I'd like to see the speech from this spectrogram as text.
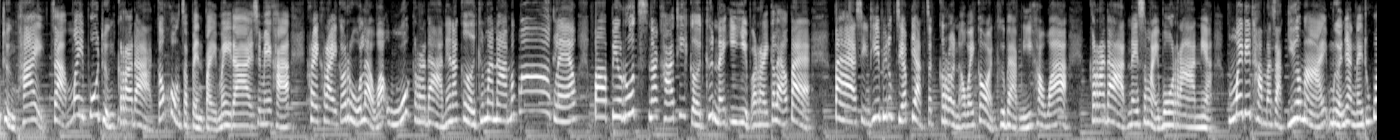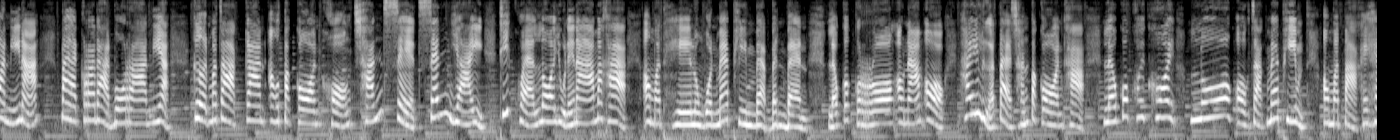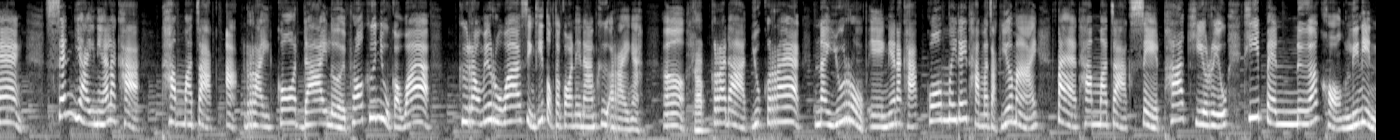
ดถึงไพ่จะไม่พูดถึงกระดาษก็คงจะเป็นไปไม่ได้ใช่ไหมคะ ใครๆก็รู้แหละว่าอู้กระดาษเนี่ยนะเกิดขึ้นมานานมากๆแล้วปาปิรุสนะคะที่เกิดขึ้นในอียิปต์อะไรก็แล้วแต่ แต่สิ่งที่พี่ลูกเจี๊ยบอยากจะเกริ่นเอาไว้ก่อนคือแบบนี้ค่ะว่า กระดาษในสมัยโบราณเนี่ยไม่ได้ทำมาจากเยื่อไม้เหมือนอย่างในทุกวันนี้นะ แต่กระดาษโบราณเนี่ย เกิดมาจากการเอาตะกอนของชั้นเศษเส้นใยที่แขวนลอยอยู่ในน้ำอะค่ะ เอามาเทลงบนแม่พิมพ์แบบแบนๆ แล้วก็กรองเอาน้ำออก ให้เหลือแต่ชั้นตะกอนค่ะ แล้วก็ค่อยๆ ลอกออกจากแม่พิมพ์ เอามาตากให้แห้ง เส้นใยเนี้ยแหละค่ะทำมาจากอะไรก็ได้เลย เพราะขึ้นอยู่กับว่า คือเราไม่รู้ว่าสิ่งที่ตกตะกอนในน้ำคืออะไรไง เออครับกระดาษยุคแรกในยุโรปเองเนี่ยนะคะก็ไม่ได้ทำมาจากเยื่อไม้ แต่ทำมาจากเศษผ้าคีริ้วที่เป็นเนื้อของลินิน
